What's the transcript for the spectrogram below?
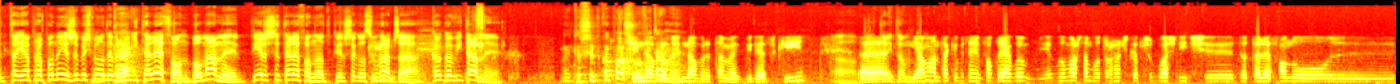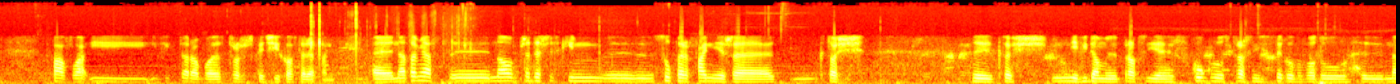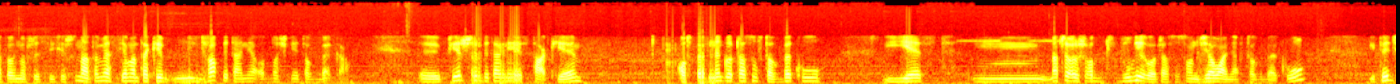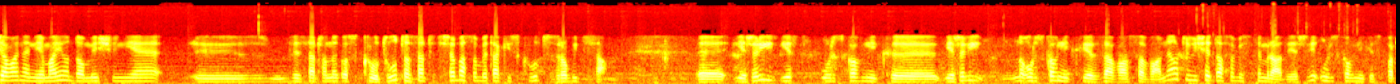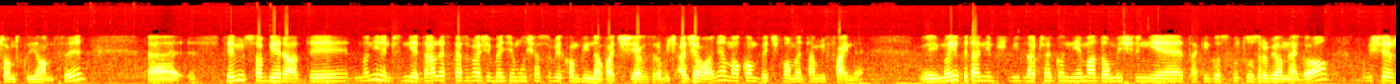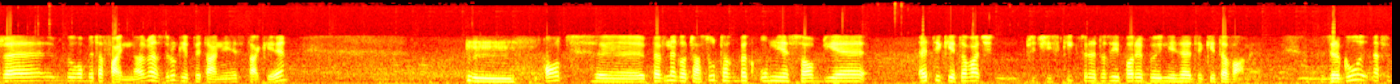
y, to ja proponuję, żebyśmy odebrali Tak? telefon, bo mamy pierwszy telefon od pierwszego słuchacza. Kogo witamy? No to szybko poszło, Dzień dobry, witamy. dzień dobry, Tomek Widecki. O, E, witaj ja mam takie pytanie, w ogóle jakby, jakby można było troszeczkę przygłośnić y, do telefonu y, Pawła i, i Wiktora, bo jest troszeczkę cicho w telefonie. E, natomiast no przede wszystkim super fajnie, że ktoś ktoś niewidomy pracuje w Google, strasznie się z tego powodu na pewno wszyscy cieszą. Natomiast ja mam takie dwa pytania odnośnie talkbacka. Pierwsze pytanie jest takie. Od pewnego czasu w talkbacku jest, mm, znaczy już od długiego czasu są działania w talkbacku i te działania nie mają domyślnie y, wyznaczonego skrótu, to znaczy trzeba sobie taki skrót zrobić sam. E, Jeżeli jest użytkownik, e, jeżeli no, użytkownik jest zaawansowany, oczywiście da sobie z tym rady. Jeżeli użytkownik jest początkujący, z tym sobie rady, no nie wiem czy nie ale w każdym razie będzie musiał sobie kombinować jak zrobić, a działania mogą być momentami fajne. I moje pytanie brzmi, dlaczego nie ma domyślnie takiego skrótu zrobionego? Myślę, że byłoby to fajne. Natomiast drugie pytanie jest takie, Mm, od y, pewnego czasu TalkBack umie sobie etykietować przyciski, które do tej pory były niezaetykietowane. Z reguły, znaczy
